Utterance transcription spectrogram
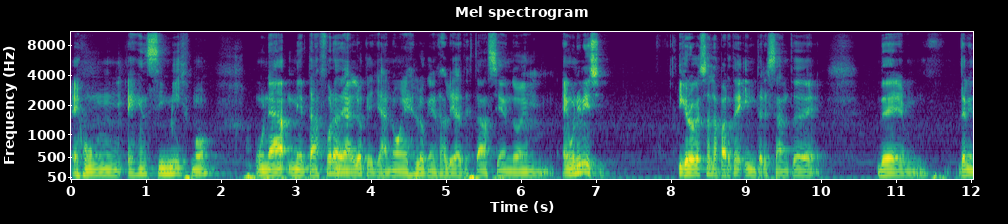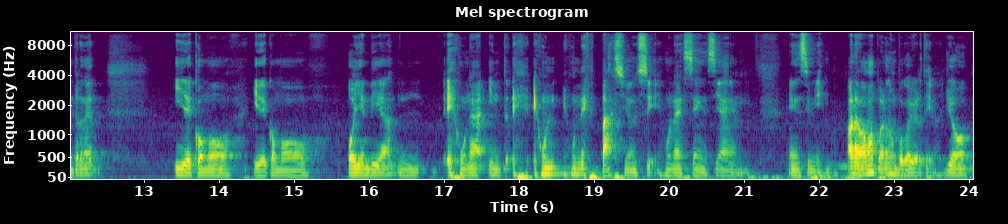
Es, un, es en sí mismo una metáfora de algo que ya no es lo que en realidad te estaba haciendo en, en un inicio. Y creo que esa es la parte interesante de, de, del Internet y de cómo, y de cómo hoy en día es, una, es, un, es un espacio en sí, es una esencia en, en sí mismo. Ahora vamos a ponernos un poco divertidos. Yo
